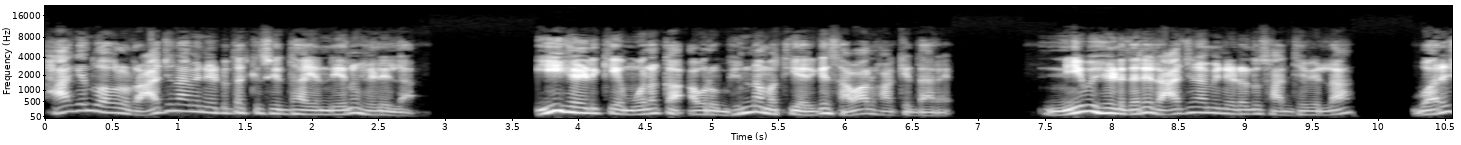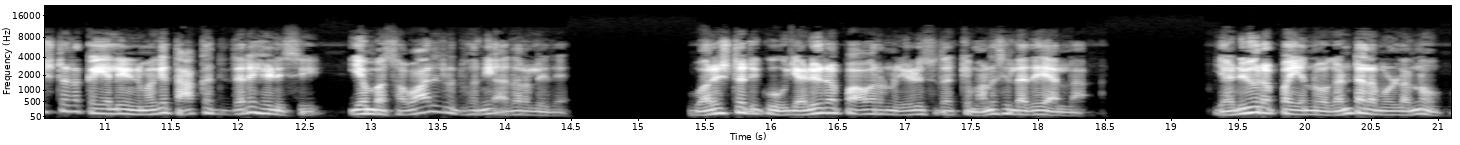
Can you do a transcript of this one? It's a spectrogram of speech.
ಹಾಗೆಂದು ಅವರು ರಾಜೀನಾಮೆ ನೀಡುವುದಕ್ಕೆ ಸಿದ್ಧ ಎಂದೇನೂ ಹೇಳಿಲ್ಲ. ಈ ಹೇಳಿಕೆಯ ಮೂಲಕ ಅವರು ಭಿನ್ನಮತೀಯರಿಗೆ ಸವಾಲು ಹಾಕಿದ್ದಾರೆ. ನೀವು ಹೇಳಿದರೆ ರಾಜೀನಾಮೆ ನೀಡಲು ಸಾಧ್ಯವಿಲ್ಲ. ವರಿಷ್ಠರ ಕೈಯಲ್ಲಿ ನಿಮಗೆ ತಾಕತ್ತಿದ್ದರೆ ಹೇಳಿಸಿ ಎಂಬ ಸವಾಲಿನ ಧ್ವನಿ ಅದರಲ್ಲಿದೆ. ವರಿಷ್ಠರಿಗೂ ಯಡಿಯೂರಪ್ಪ ಅವರನ್ನು ಇಳಿಸುವುದಕ್ಕೆ ಮನಸ್ಸಿಲ್ಲದೇ ಅಲ್ಲ. ಯಡಿಯೂರಪ್ಪ ಎನ್ನುವ ಗಂಟಲ ಮುಳ್ಳನ್ನು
